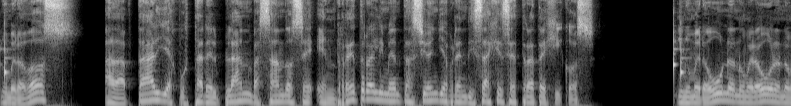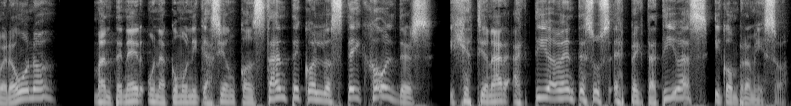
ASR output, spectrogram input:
Número 2 adaptar y ajustar el plan basándose en retroalimentación y aprendizajes estratégicos. Y número uno, número uno, número uno, mantener una comunicación constante con los stakeholders y gestionar activamente sus expectativas y compromiso.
